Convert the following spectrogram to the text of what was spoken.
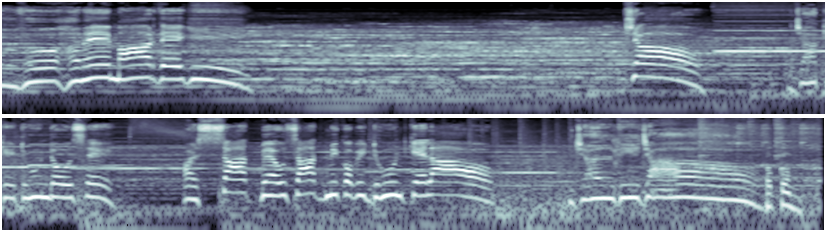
तो वो हमें मार देगी। जाओ, जाके ढूंढो उसे, और साथ में उस आदमी को भी ढूंढ के लाओ। जल्दी जाओ। हुकुम।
